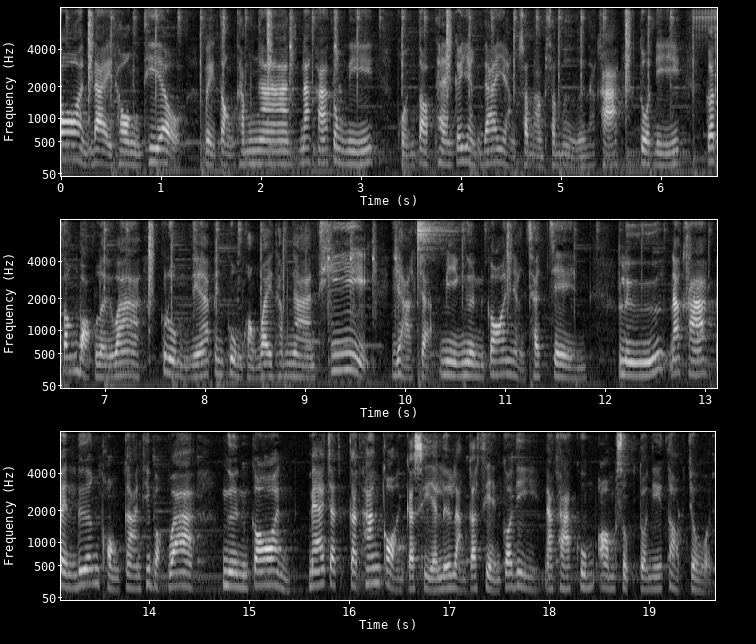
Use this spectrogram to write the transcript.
ก้อนได้ท่องเที่ยว ไม่ต้องทำงานนะคะ ตรงนี้ผลตอบแทนก็ยังได้อย่างสม่ำเสมอนะคะ ตัวนี้ก็ต้องบอกเลยว่ากลุ่มนี้เป็นกลุ่มของวัยทำงานที่อยากจะมีเงินก้อนอย่างชัดเจน หรือนะคะเป็นเรื่องของการที่บอกว่าเงินก้อน แม้จะกระทั่งก่อนเกษียณหรือหลังเกษียณก็ดีนะคะ คุ้มออมสุขตัวนี้ตอบโจทย์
